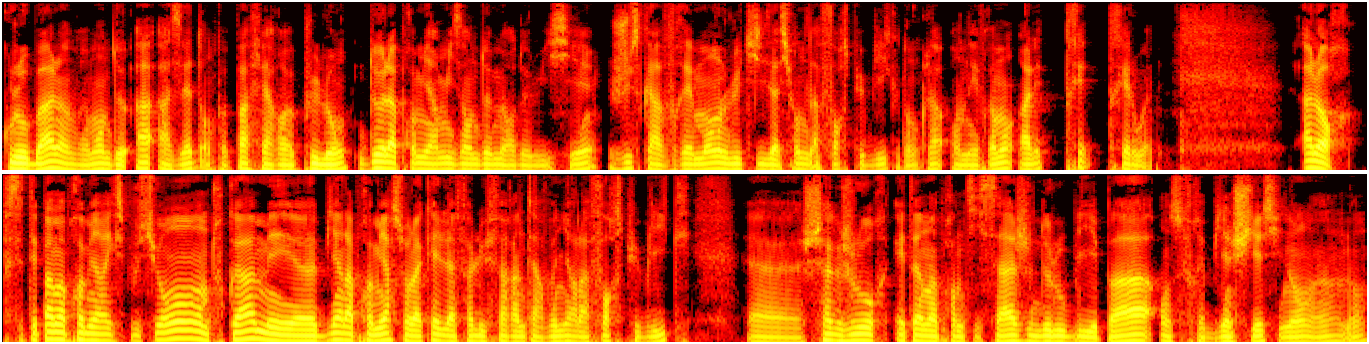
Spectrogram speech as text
globale, hein, vraiment de A à Z. On peut pas faire euh, plus long. De la première mise en demeure de l'huissier jusqu'à vraiment l'utilisation de la force publique. Donc là, on est vraiment allé très très loin. Alors, c'était pas ma première expulsion, en tout cas, mais euh, bien la première sur laquelle il a fallu faire intervenir la force publique. Euh, chaque jour est un apprentissage, ne l'oubliez pas, on se ferait bien chier sinon, hein, non?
